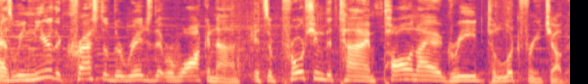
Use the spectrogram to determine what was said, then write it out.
As we near the crest of the ridge that we're walking on, it's approaching the time Paul and I agreed to look for each other.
